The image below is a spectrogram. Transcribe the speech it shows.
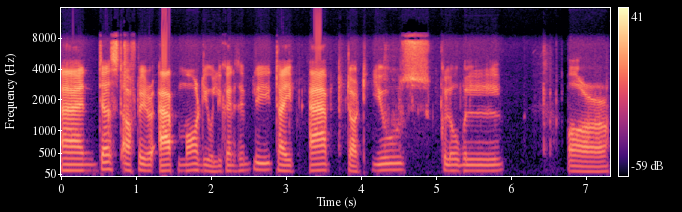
And just after your app module you can simply type app.use global or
